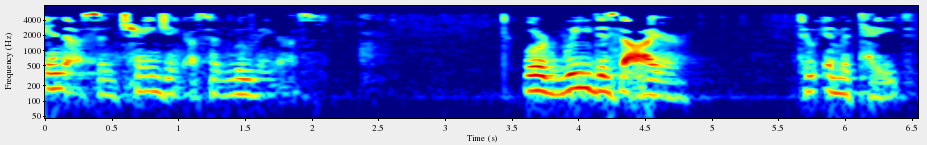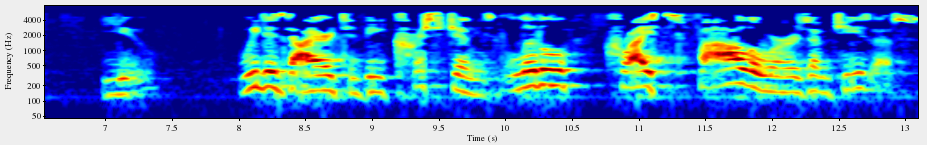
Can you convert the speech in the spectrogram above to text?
in us and changing us and moving us. Lord, we desire to imitate you. We desire to be Christians, little Christ followers of Jesus,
